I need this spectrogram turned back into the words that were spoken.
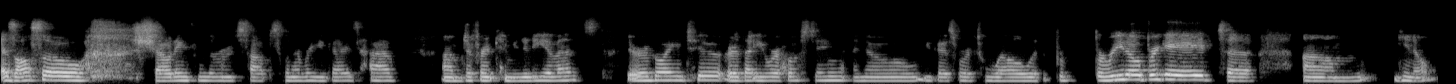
as also shouting from the rooftops whenever you guys have um, different community events you were going to or that you were hosting. I know you guys worked well with Burrito Brigade to, um, you know,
